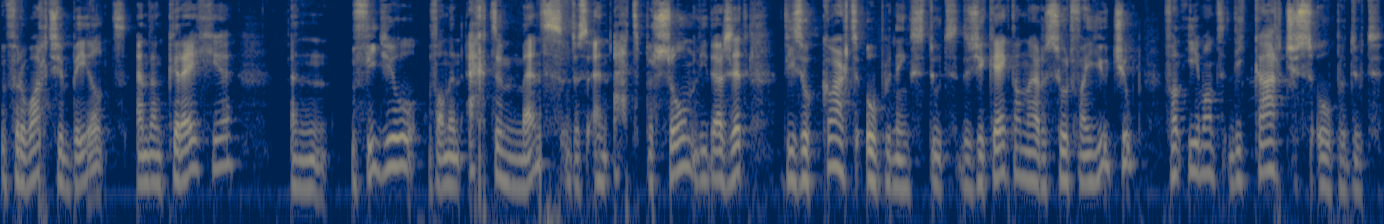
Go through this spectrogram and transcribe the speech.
verward je beeld en dan krijg je een video van een echte mens, dus een echt persoon die daar zit, die zo kaartopenings doet. Dus je kijkt dan naar een soort van YouTube van iemand die kaartjes open doet.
